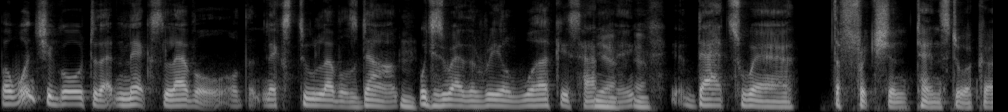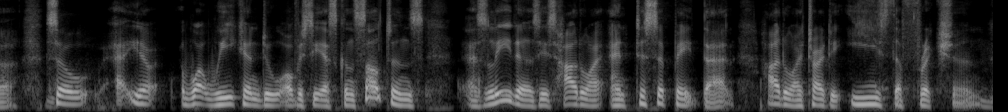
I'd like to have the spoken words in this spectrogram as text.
But once you go to that next level or the next two levels down, hmm. which is where the real work is happening, yeah. that's where the friction tends to occur. So, uh, you know, what we can do, obviously, as consultants, as leaders, is how do I anticipate that? How do I try to ease the friction hmm.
